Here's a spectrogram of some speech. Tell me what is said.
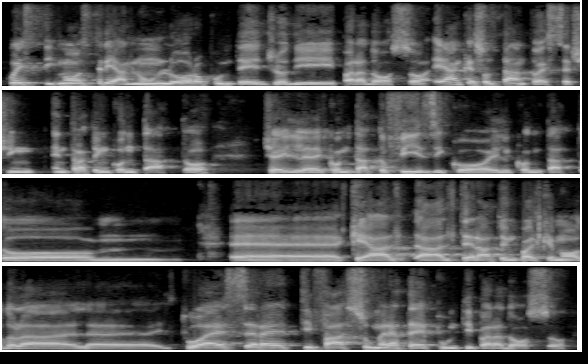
Questi mostri hanno un loro punteggio di paradosso e anche soltanto esserci in, entrato in contatto, cioè il contatto fisico, il contatto mh, mm, eh, che ha, alterato in qualche modo la, la, il tuo essere, ti fa assumere a te punti paradosso.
